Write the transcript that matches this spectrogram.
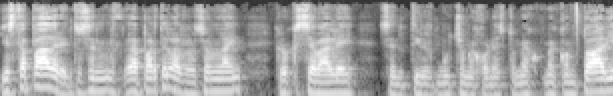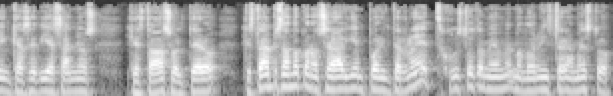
Y está padre, entonces en la parte de la relación online, creo que se vale sentir mucho mejor esto. Me, contó alguien que hace 10 años que estaba soltero, que estaba empezando a conocer a alguien por internet. Justo también me mandó en Instagram esto.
